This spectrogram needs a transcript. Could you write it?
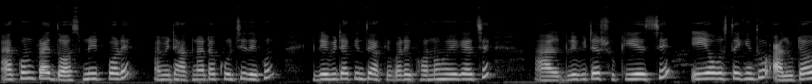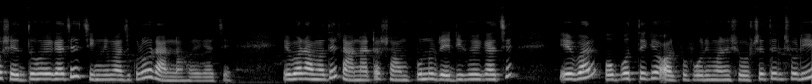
এখন প্রায় দশ মিনিট পরে আমি ঢাকনাটা খুলছি। দেখুন, গ্রেভিটা কিন্তু একেবারে ঘন হয়ে গেছে আর গ্রেভিটা শুকিয়ে এসছে। এই অবস্থায় কিন্তু আলুটাও সেদ্ধ হয়ে গেছে, চিংড়ি মাছগুলোও রান্না হয়ে গেছে। এবার আমাদের রান্নাটা সম্পূর্ণ রেডি হয়ে গেছে। এবার ওপর থেকে অল্প পরিমাণে সর্ষে তেল ছড়িয়ে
